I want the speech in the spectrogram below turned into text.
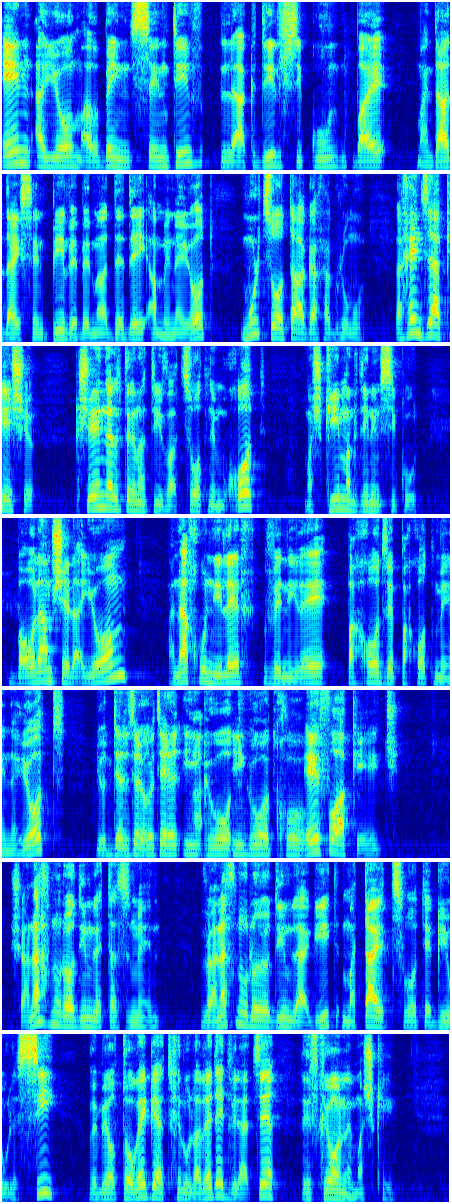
אין היום הרבה אינסנטיב להגדיל סיכון במדד ה-S&P ובמדדי המניות מול תשואות האג"ח הגלומות. לכן זה הקשר. כשאין אלטרנטיבה, תשואות נמוכות, משקיעים מגדילים סיכון. בעולם של היום, אנחנו נלך ונראה פחות ופחות מניות, יותר ויותר איגרות. איגרות חוב. איפה הקייג'? שאנחנו לא יודעים לתזמן, ואנחנו לא יודעים להגיד מתי התשואות יגיעו לשיא, ומאותו רגע יתחילו לרדת ולייצר רווחי הון למשקיעים.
